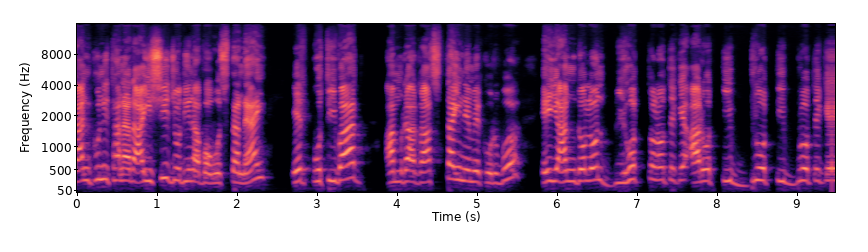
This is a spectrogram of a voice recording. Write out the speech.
ডানকুনি থানার আইসি যদি না ব্যবস্থা নেয়, এর প্রতিবাদ আমরা রাস্তায় নেমে করব। এই আন্দোলন বৃহত্তর থেকে আরও তীব্র তীব্র থেকে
